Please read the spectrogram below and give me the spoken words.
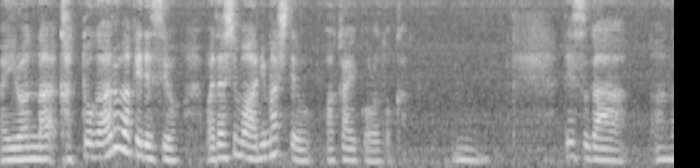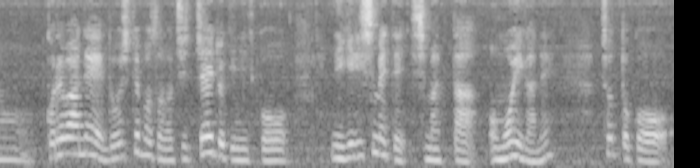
あ、いろんな葛藤があるわけですよ私もありましたよ若い頃とか。うん、ですがあのこれはねどうしてもそのちっちゃい時にこう握りしめてしまった思いがねちょっとこ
